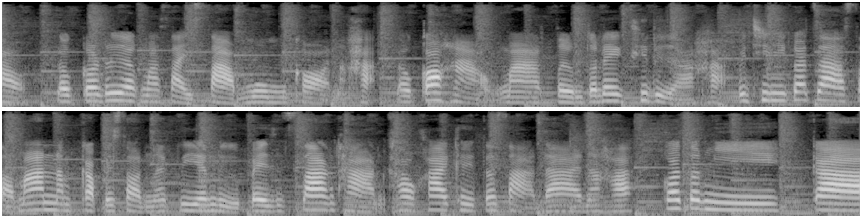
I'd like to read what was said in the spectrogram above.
9 แล้วก็เลือกมาใส่ 3 มุมก่อนนะคะ แล้วก็หาออกมาเติมตัวเลขที่เหลือค่ะ วิธีนี้ก็จะสามารถนำกลับไปสอนนักเรียนหรือเป็นสร้างฐานเข้าค่ายคณิตศาสตร์ได้นะคะ ก็จะมีกา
